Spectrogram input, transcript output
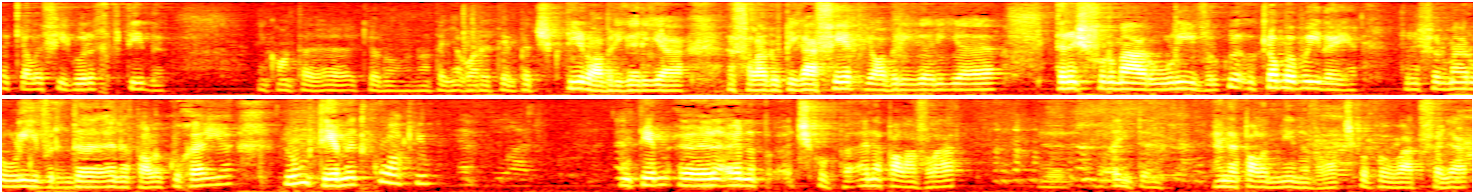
aquela figura repetida. Enquanto eh, que eu não, não tenho agora tempo a discutir, obrigaria a, a falar do pigafete e obrigaria a transformar o livro, que é uma boa ideia, transformar o livro da Ana Paula Correia num tema de colóquio. Um tema, uh, Ana, desculpa, Ana Paula Avelar. Uh, Ana Paula Menina Velar, desculpa o ato falhado,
